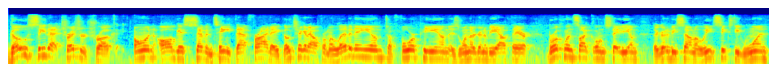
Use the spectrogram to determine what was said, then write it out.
go see that treasure truck on August 17th, that Friday. Go check it out from 11 a.m. to 4 p.m. is when they're going to be out there. Brooklyn Cyclone Stadium. They're going to be selling Elite 61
